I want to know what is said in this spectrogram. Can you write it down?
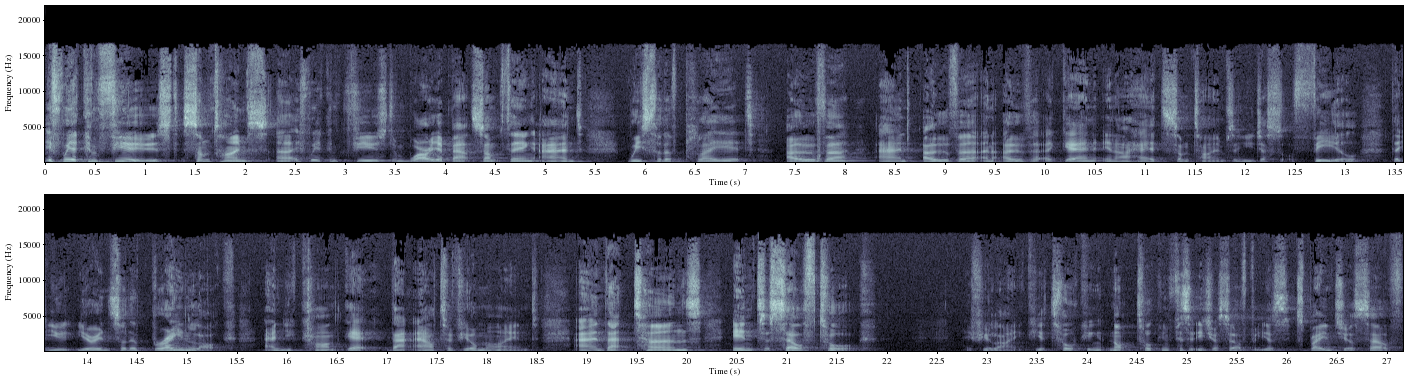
If we are confused, sometimes uh, if we're confused and worry about something and we sort of play it over and over and over again in our heads sometimes, and you just sort of feel that you, you're in sort of brain lock and you can't get that out of your mind. And that turns into self talk, if you like. You're talking, not talking physically to yourself, but you're explaining to yourself.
